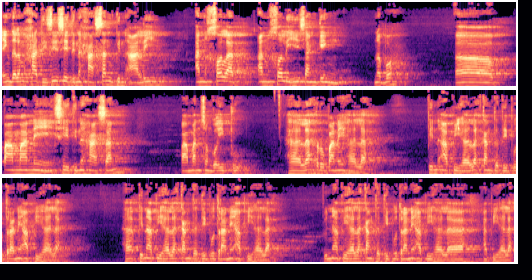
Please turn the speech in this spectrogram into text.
Ing dalam hadis Sayyidina Hasan bin Ali an kholat an kholihi saking napa uh, pamane Sayyidina Hasan paman sangka ibu halah rupane halah bin abi halah kang dadi putrane abi halah ha bin abi halah kang dadi putrane abi halah bin abi halah kang dadi putrane abi halah abi halah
